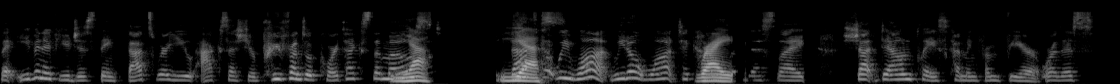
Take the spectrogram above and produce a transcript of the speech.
but even if you just think that's where you access your prefrontal cortex the most yeah. That's yes. what we want. We don't want to come right. this like shut down place coming from fear or this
